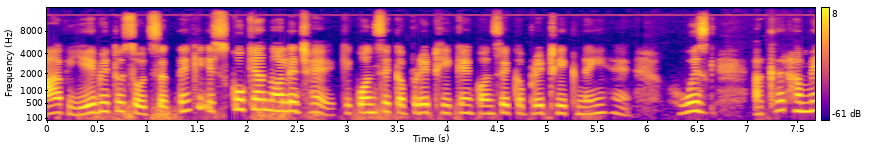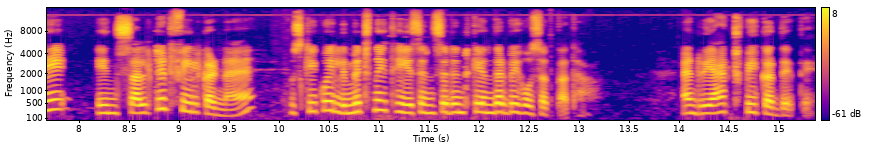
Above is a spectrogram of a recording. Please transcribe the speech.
आप ये भी तो सोच सकते हैं कि इसको क्या नॉलेज है कि कौन से कपड़े ठीक हैं कौन से कपड़े ठीक नहीं हैं। हु इज़ अगर हमें इंसल्टेड फील करना है उसकी कोई लिमिट नहीं थी इस इंसिडेंट के अंदर भी हो सकता था। एंड रिएक्ट भी कर देते।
